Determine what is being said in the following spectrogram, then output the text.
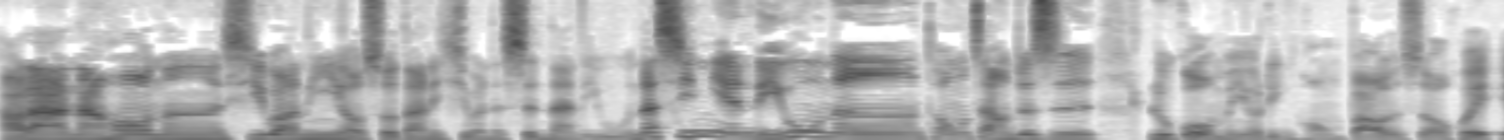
好啦，然后呢，希望你有收到你喜欢的圣诞礼物。那新年礼物呢？通常就是如果我们有领红包的时候会。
